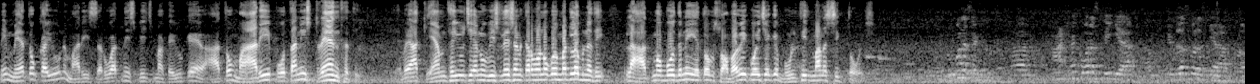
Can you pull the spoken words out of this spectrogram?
નહીં, મેં તો કહ્યું ને, મારી શરૂઆતની સ્પીચમાં કહ્યું કે આ તો મારી પોતાની સ્ટ્રેન્થ હતી. હવે આ કેમ થયું છે એનું વિશ્લેષણ કરવાનો કોઈ મતલબ નથી. એટલે આત્મબોધ નહીં, એ તો સ્વાભાવિક હોય છે કે ભૂલથી જ માણસ શીખતો હોય છે રૂપાલા સાહેબ, અ, આઠેક વર્ષ થઈ ગયા કે દસ વર્ષ થયા અ,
